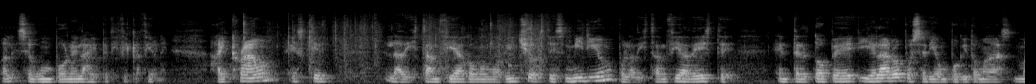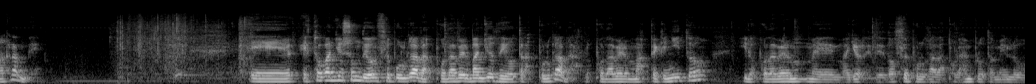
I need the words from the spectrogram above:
¿vale? Según pone las especificaciones. High Crown es que la distancia, como hemos dicho, este es medium, pues la distancia de este entre el tope y el aro pues sería un poquito más, más grande. Eh, estos baños son de 11 pulgadas, puede haber baños de otras pulgadas, los puede haber más pequeñitos y los puede haber eh, mayores, de 12 pulgadas por ejemplo también los,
